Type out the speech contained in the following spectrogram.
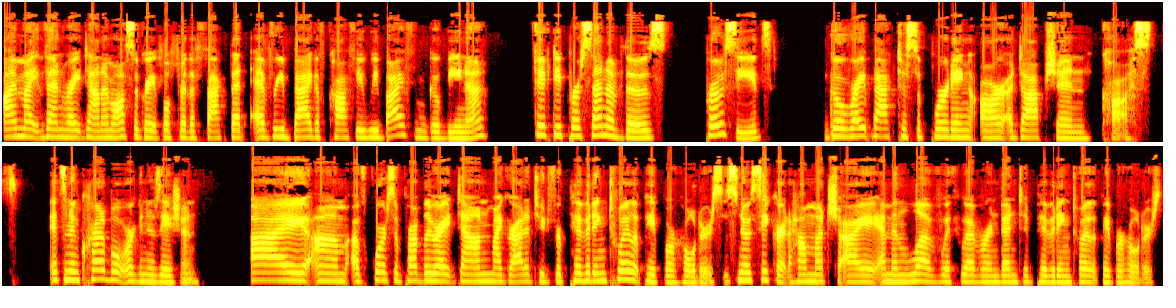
I might then write down, I'm also grateful for the fact that every bag of coffee we buy from Gobena, 50% of those proceeds go right back to supporting our adoption costs. It's an incredible organization. I, um, of course, would probably write down my gratitude for pivoting toilet paper holders. It's no secret how much I am in love with whoever invented pivoting toilet paper holders.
